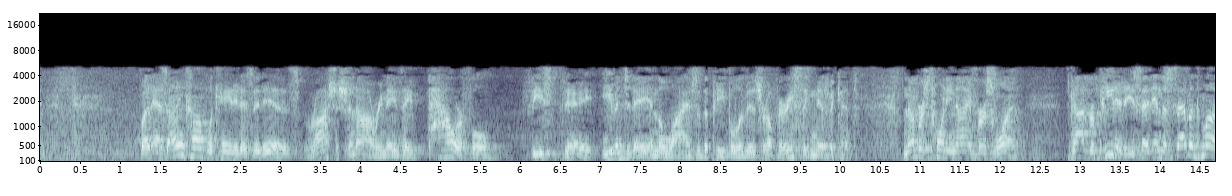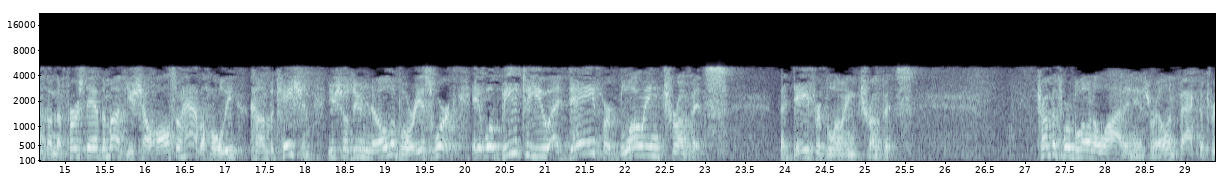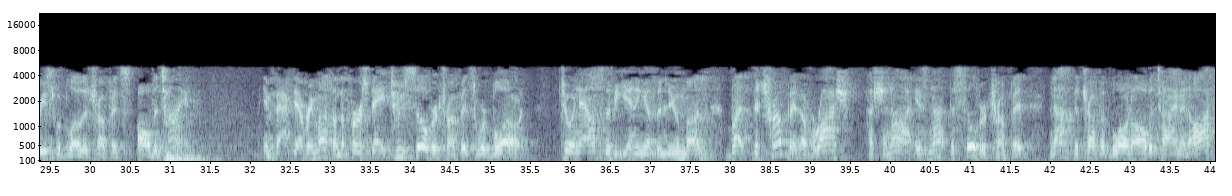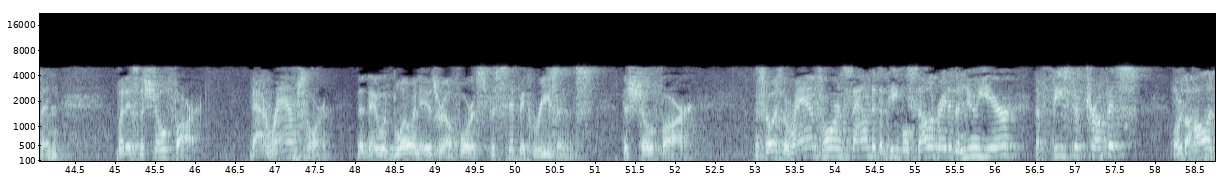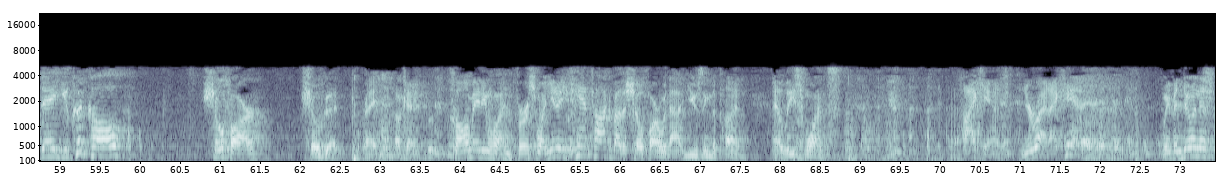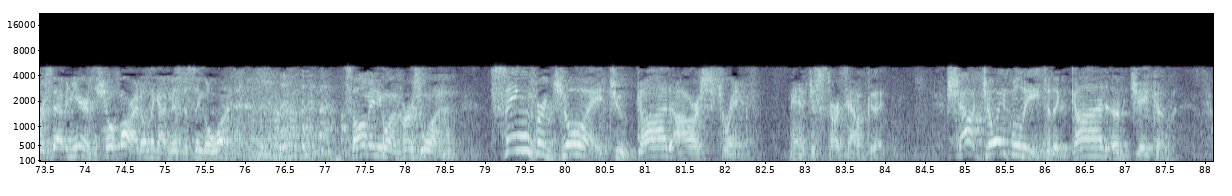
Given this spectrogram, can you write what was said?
But as uncomplicated as it is, Rosh Hashanah remains a powerful feast day, even today in the lives of the people of Israel. Very significant. Numbers 29, verse 1. God repeated it. He said, In the seventh month, on the first day of the month, you shall also have a holy convocation. You shall do no laborious work. It will be to you a day for blowing trumpets. A day for blowing trumpets. Trumpets were blown a lot in Israel. In fact, the priests would blow the trumpets all the time. In fact, every month on the first day, two silver trumpets were blown. To announce the beginning of the new month, but the trumpet of Rosh Hashanah is not the silver trumpet, not the trumpet blown all the time and often, but it's the shofar, that ram's horn that they would blow in Israel for specific reasons. The shofar. And so as the ram's horn sounded, the people celebrated the new year, the feast of trumpets, or the holiday you could call shofar show good, right? Okay. Psalm 81, verse 1. You know, you can't talk about the shofar without using the pun at least once. I can't. You're right, I can't. We've been doing this for seven years, and so far I don't think I've missed a single one. Psalm 81, verse 1. Sing for joy to God our strength. Man, it just starts out good. Shout joyfully to the God of Jacob.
